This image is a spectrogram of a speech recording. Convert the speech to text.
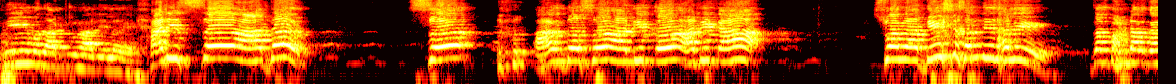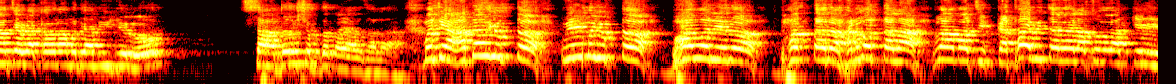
प्रेम दाटून आलेलं आहे. आणि स आदर. स अर्ध स अधिक अ अधिक आ. स्वरादेश संधी झाली. जर भंडारकरांच्या व्याकरणामध्ये आम्ही गेलो सादर शब्द तयार झाला. म्हणजे आदरयुक्त प्रेमयुक्त भावनेनं भक्तानं हनुमंताला रामाची कथा विचारायला सुरुवात केली.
